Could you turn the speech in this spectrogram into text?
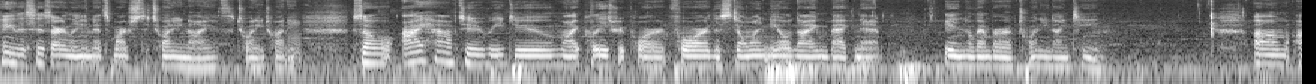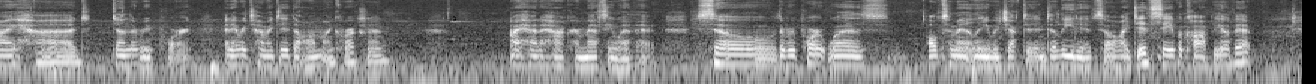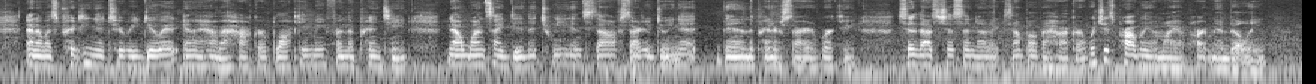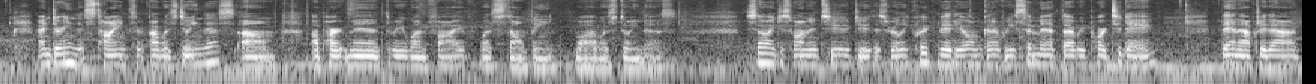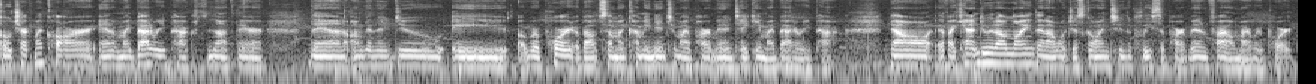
Hey, this is Arlene. It's March the 29th, 2020. So, I have to redo my police report for the stolen neodymium magnet in November of 2019. Um, I had done the report, and every time I did the online correction, I had a hacker messing with it. So the report was ultimately rejected and deleted. So I did save a copy of it and I was printing it to redo it and I have a hacker blocking me from the printing. Now once I did the tweet and stuff, started doing it, then the printer started working. So that's just another example of a hacker, which is probably in my apartment building. And during this time I was doing this, um, apartment 315 was stomping while I was doing this. So I just wanted to do this really quick video. I'm going to resubmit the report today. Then after that, go check my car and if my battery pack's not there, then I'm going to do a, a report about someone coming into my apartment and taking my battery pack. Now, if I can't do it online, then I will just go into the police department and file my report.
